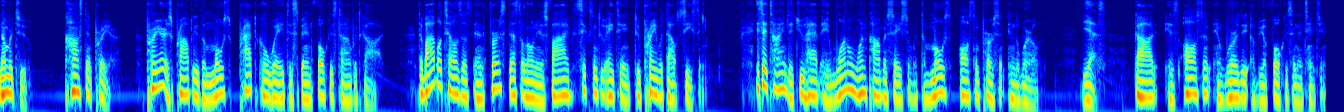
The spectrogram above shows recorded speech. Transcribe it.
Number two, constant prayer. Prayer is probably the most practical way to spend focused time with God. The Bible tells us in 1 Thessalonians 5 16 to 18 to pray without ceasing. It's a time that you have a one on one conversation with the most awesome person in the world. Yes, God is awesome and worthy of your focus and attention.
